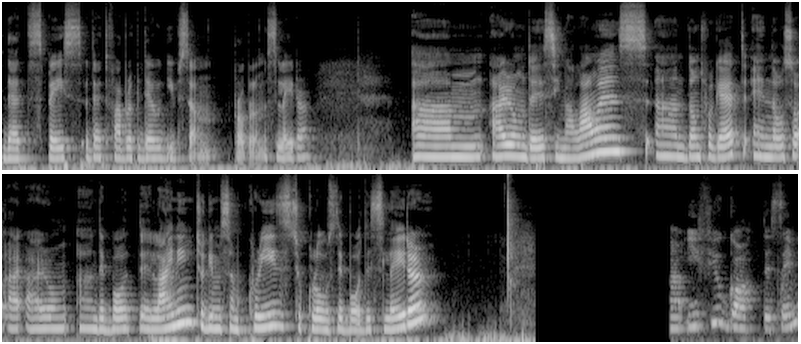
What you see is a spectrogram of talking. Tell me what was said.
that space, that fabric, there will give some problems later. Um, iron the seam allowance, uh, don't forget, and also I iron uh, the, the lining to give me some crease to close the bodice later. Uh, if you got the same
